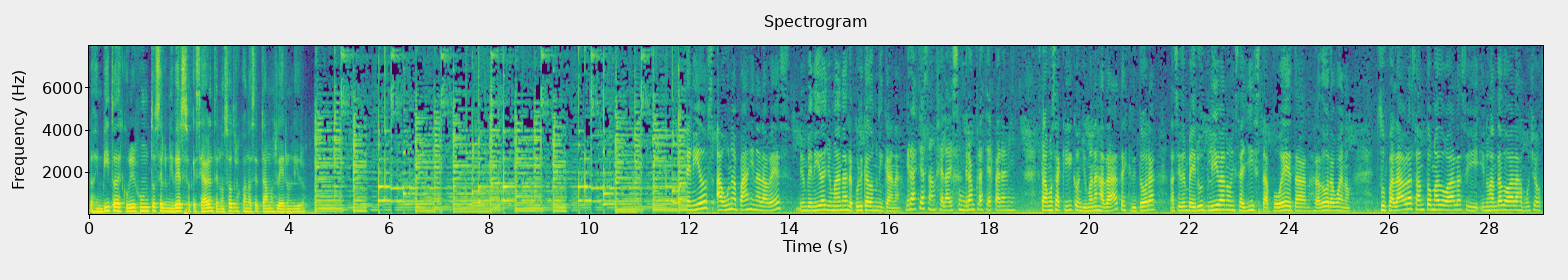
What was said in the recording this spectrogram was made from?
Los invito a descubrir juntos el universo que se abre entre nosotros cuando aceptamos leer un libro. Bienvenidos a una página a la vez. Bienvenida, Yumana, República Dominicana. Gracias, Ángela. Es un gran placer para mí. Estamos aquí con Yumana Haddad, escritora, nacida en Beirut, Líbano, ensayista, poeta, narradora. Bueno, sus palabras han tomado alas y, y nos han dado alas a muchos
